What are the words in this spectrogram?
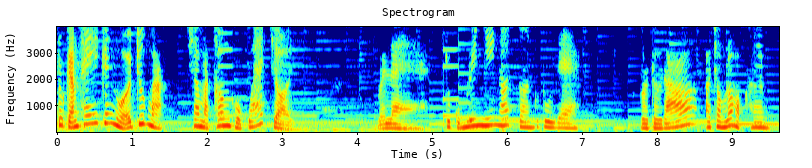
Tôi cảm thấy cái người ở trước mặt sao mà thân thuộc quá trời. Vậy là tôi cũng lý nhí nói tên của tôi ra. Rồi từ đó, ở trong lớp học thêm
